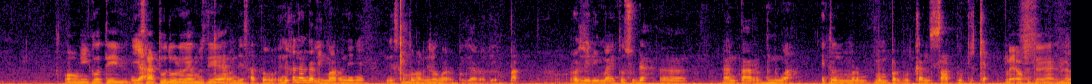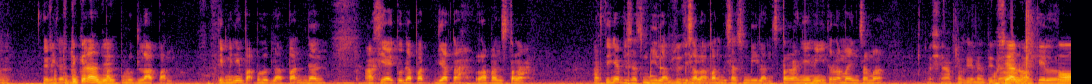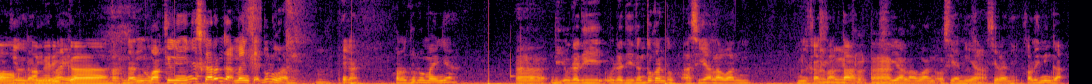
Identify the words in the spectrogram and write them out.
Oh, ngikuti Iya. satu dulu ya mesti ya. ronde satu ini kan ada lima rondenya ronde satu Hmm, ronde dua ronde tiga ronde empat ronde lima itu sudah eh, antar benua itu Hmm. memperbutkan satu tiket Playoff itu ya dulu. jadi kan Satu tiket aja ya? 48 tim ini 48 dan Asia itu dapat jatah 8 setengah artinya bisa 9 Bisa bisa, sembilan. 8 bisa 9 setengahnya ini itulah main sama Siapa kayak nanti wakil Oh, wakil dari Amerika. lain. Nah, dan wakilnya ini sekarang nggak main kayak duluan Hmm. ya kan kalau dulu mainnya eh, di udah di udah ditentukan tuh Asia lawan Amerika Selatan, Selatan. Asia lawan Oceania Asia nih kalau ini nggak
